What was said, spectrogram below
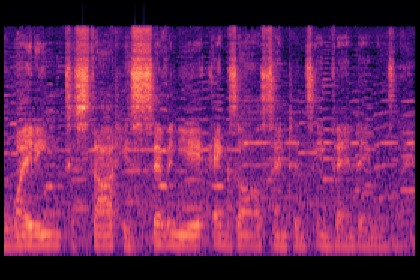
awaiting to start his seven year exile sentence in Van Diemen's Land.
